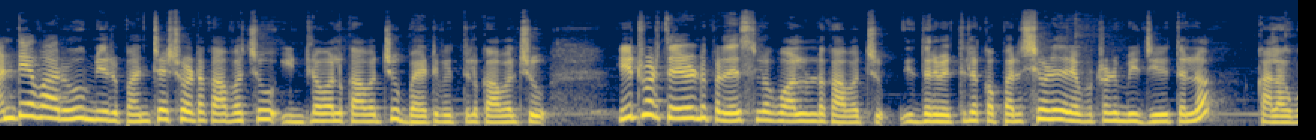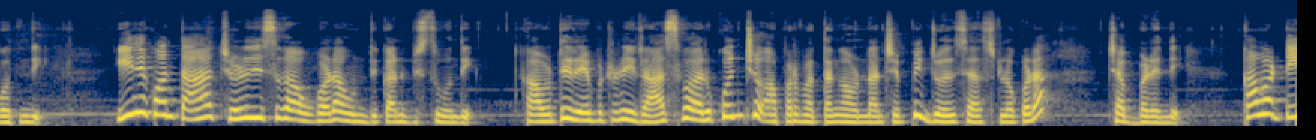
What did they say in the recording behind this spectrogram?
అంటే వారు మీరు పంచే చోట కావచ్చు ఇంట్లో వాళ్ళు కావచ్చు బయట వ్యక్తులు కావచ్చు ఇటువంటి తెలియని ప్రదేశంలో వాళ్ళు కావచ్చు ఇద్దరు వ్యక్తుల యొక్క పరిచయం అనేది రేపటి మీ జీవితంలో కలగబోతుంది. ఇది కొంత చెడు దిశగా కూడా ఉంది కనిపిస్తూ ఉంది. కాబట్టి రేపటి ఈ రాశి వారు కొంచెం అప్రమత్తంగా ఉండాలని చెప్పి జ్యోతిశాస్త్రంలో కూడా చెప్పబడింది. కాబట్టి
